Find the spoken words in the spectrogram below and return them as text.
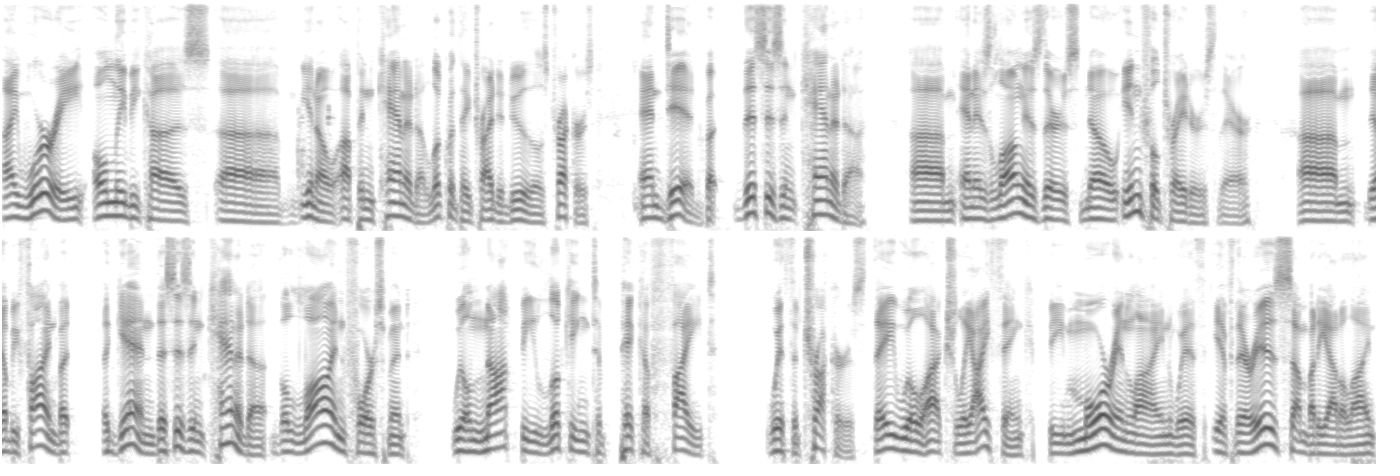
I worry only because, uh, you know, up in Canada, look what they tried to do to those truckers and did. But this isn't Canada. Um, and as long as there's no infiltrators there, um, they'll be fine. But again, this is in Canada. The law enforcement will not be looking to pick a fight with the truckers. They will actually, I think, be more in line with if there is somebody out of line,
